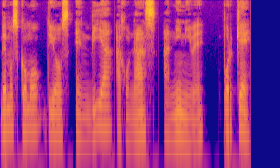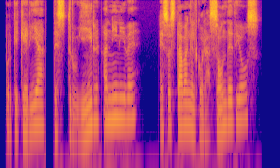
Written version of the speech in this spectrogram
Vemos cómo Dios envía a Jonás a Nínive. ¿Por qué? Porque quería destruir a Nínive. ¿Eso estaba en el corazón de Dios?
